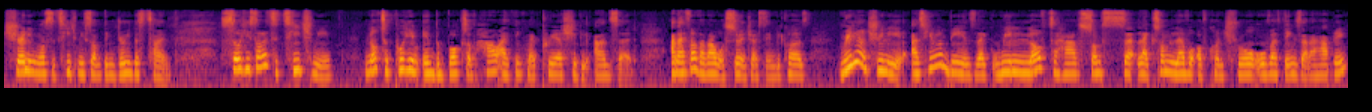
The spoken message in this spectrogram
surely wants to teach me something during this time. So he started to teach me not to put him in the box of how i think my prayer should be answered. And i thought that that was so interesting because really and truly as human beings like we love to have some set, like some level of control over things that are happening.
